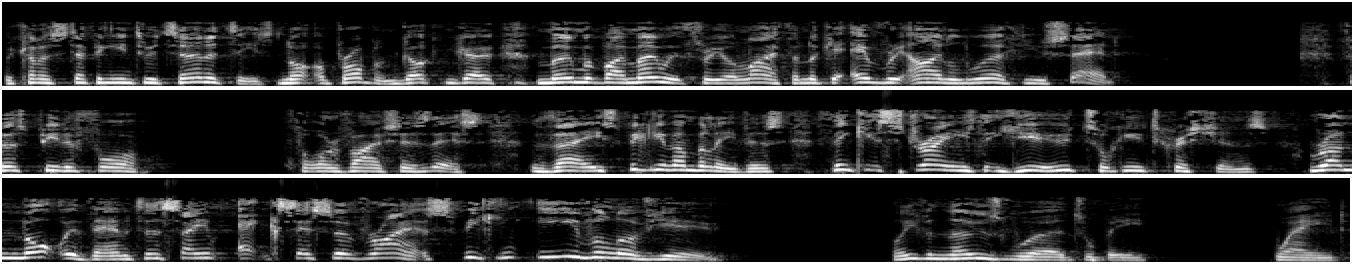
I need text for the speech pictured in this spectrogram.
We're kind of stepping into eternity. It's not a problem. God can go moment by moment through your life and look at every idle word you said. First Peter 4, 4 and 5 says this, they, speaking of unbelievers, think it strange that you, talking to Christians, run not with them to the same excess of riot, speaking evil of you. Well, even those words will be weighed.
